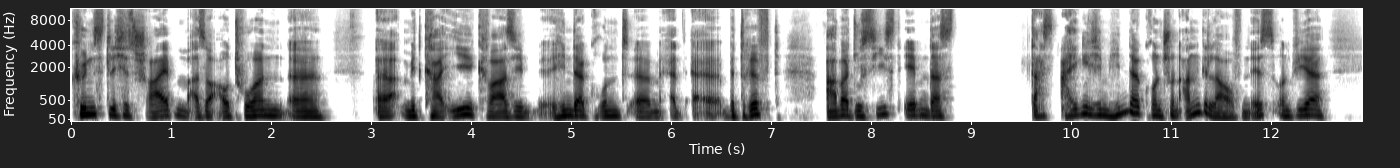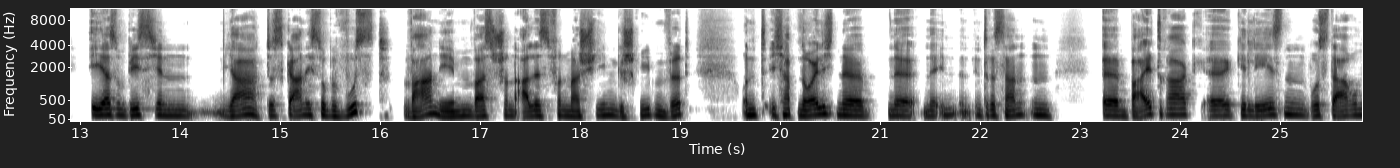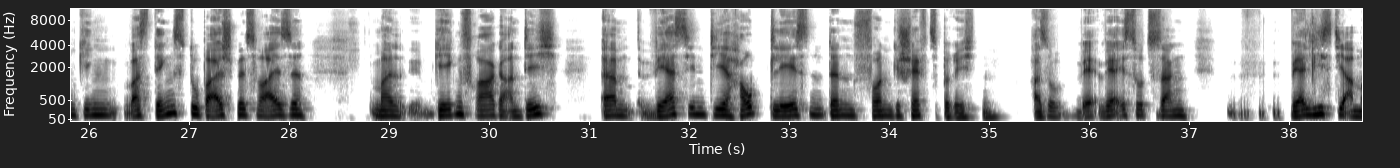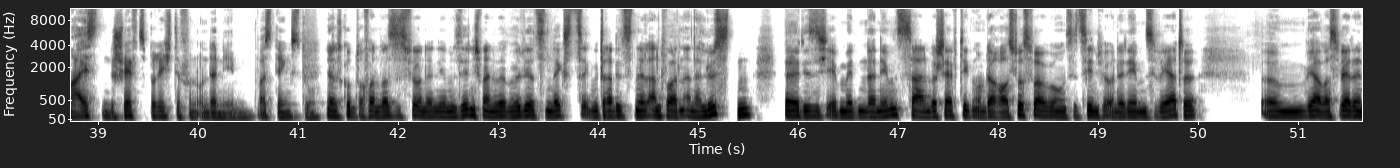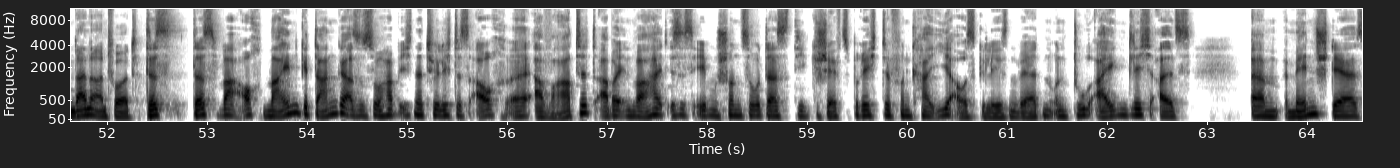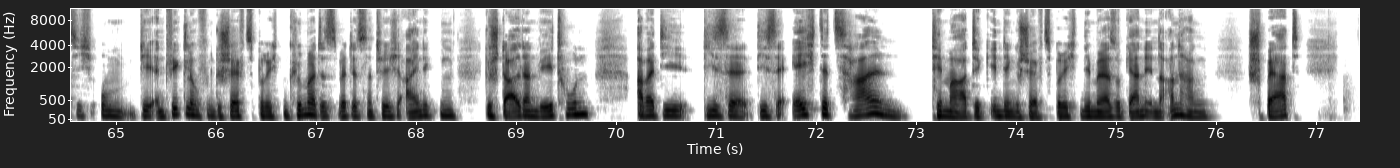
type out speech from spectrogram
künstliches Schreiben, also Autoren äh, mit KI quasi Hintergrund äh, äh, betrifft. Aber du siehst eben, dass das eigentlich im Hintergrund schon angelaufen ist und wir eher so ein bisschen, ja, das gar nicht so bewusst wahrnehmen, was schon alles von Maschinen geschrieben wird. Und ich habe neulich eine, eine, eine interessanten äh, Beitrag äh, gelesen, wo es darum ging, was denkst du beispielsweise, mal Gegenfrage an dich. ähm, wer sind die Hauptlesenden von Geschäftsberichten? Also wer, wer ist sozusagen, wer liest die am meisten Geschäftsberichte von Unternehmen? Was denkst du? Ja, es kommt darauf an, was es für Unternehmen sind. Ich meine, man würde jetzt zunächst irgendwie traditionell antworten Analysten, äh, die sich eben mit Unternehmenszahlen beschäftigen, um daraus Schlussfolgerungen zu ziehen für Unternehmenswerte. Ähm, ja, was wäre denn deine Antwort? Das, das war auch mein Gedanke. Also so habe ich natürlich das auch äh, erwartet. Aber in Wahrheit ist es eben schon so, dass die Geschäftsberichte von KI ausgelesen werden und du eigentlich als ähm, Mensch, der sich um die Entwicklung von Geschäftsberichten kümmert, das wird jetzt natürlich einigen Gestaltern wehtun, aber die, diese, diese echte Zahlenthematik in den Geschäftsberichten, die man ja so gerne in den Anhang sperrt,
